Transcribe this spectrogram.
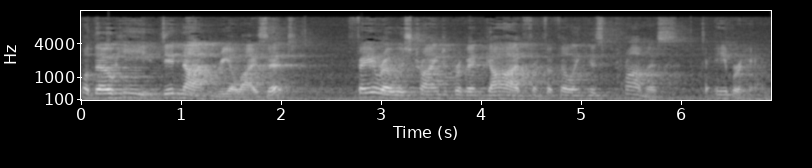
Although he did not realize it, Pharaoh was trying to prevent God from fulfilling his promise to Abraham.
